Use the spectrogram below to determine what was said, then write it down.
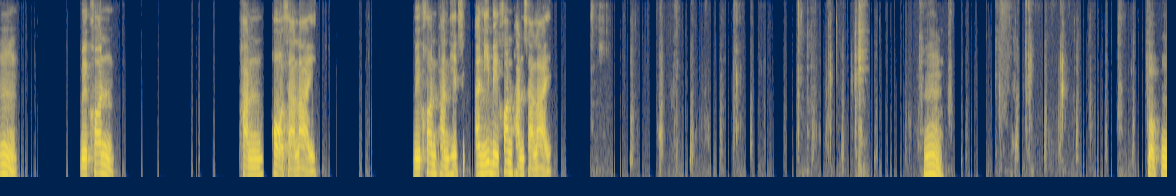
อืม เบคอน พันห่อสาหร่าย เบคอนพันเห็ด อันนี้เบคอนพันสาหร่าย อืมถั่วพู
